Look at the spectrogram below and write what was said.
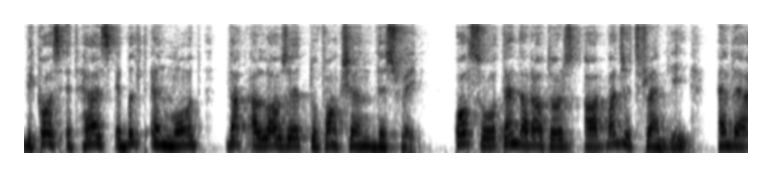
because it has a built-in mode that allows it to function this way. Also, Tenda routers are budget friendly and they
